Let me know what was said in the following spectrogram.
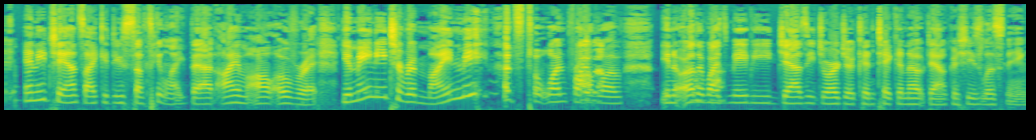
any chance I could do something like that, I am all over it. You may need to remind me. That's the one problem. You know, otherwise maybe Jazzy Georgia can take a note down because she's listening.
